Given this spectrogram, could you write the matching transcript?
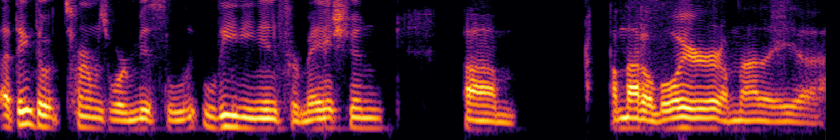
I, think the terms were misleading information um, I'm not a lawyer. I'm not a, uh,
